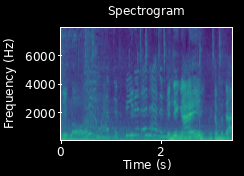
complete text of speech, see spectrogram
เรียบร้อย You have เจ็ด defeated คิ an วเป็นยัง enemy. ไง ไม่ธรรมดา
